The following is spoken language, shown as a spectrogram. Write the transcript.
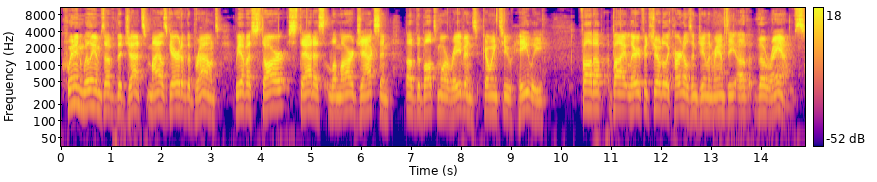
Quinnen Williams of the Jets, Myles Garrett of the Browns. We have a star status Lamar Jackson of the Baltimore Ravens going to Haley, followed up by Larry Fitzgerald of the Cardinals and Jalen Ramsey of the Rams.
